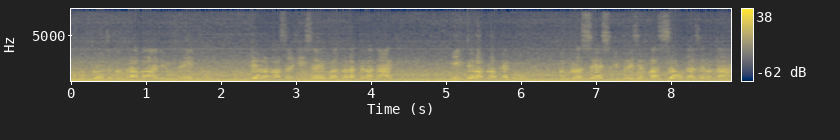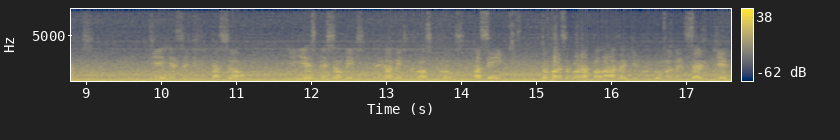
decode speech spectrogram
como fruto do trabalho feito pela nossa agência reguladora, pela ANAC e pela própria Gol, no processo de preservação das aeronaves, de recertificação e especialmente de treinamento dos nossos pilotos. Assim, eu passo agora a palavra aqui para o comandante Sérgio Quito,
